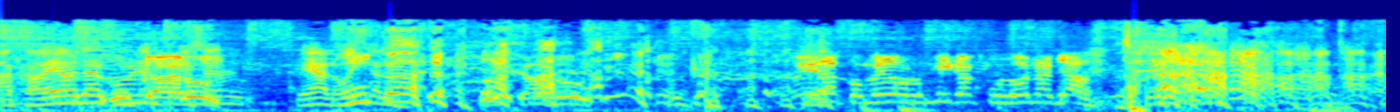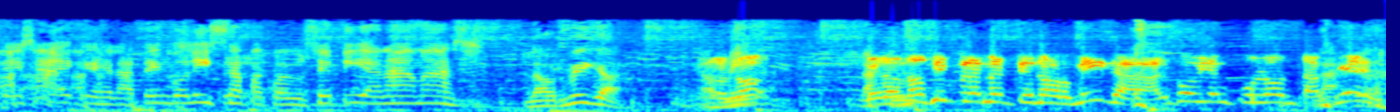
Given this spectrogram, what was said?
Acabé de hablar con un empresario. Voy a comer hormiga culona ya. Usted sabe que se la tengo lista para cuando usted pida nada más. La hormiga. Pero no, pero no simplemente una hormiga, algo bien culón también.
